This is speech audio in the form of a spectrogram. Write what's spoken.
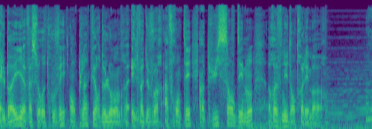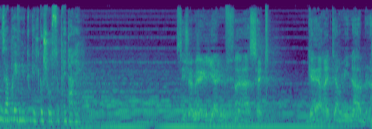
Hellboy va se retrouver en plein cœur de Londres et il va devoir affronter un puissant démon revenu d'entre les morts. On nous a prévenu que quelque chose se préparait. Si jamais il y a une fin à cette guerre interminable,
